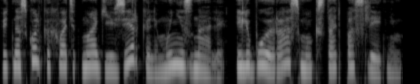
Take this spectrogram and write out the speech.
Ведь насколько хватит магии в зеркале, мы не знали, и любой раз мог стать последним.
